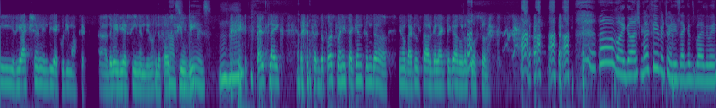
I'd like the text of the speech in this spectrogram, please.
the reaction in the equity market uh, the way we have seen in you know in the first few weeks. Mm-hmm. it felt like the first 20 seconds in the you know Battlestar Galactica roller coaster. oh my gosh, my favorite 20 seconds, by the way.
